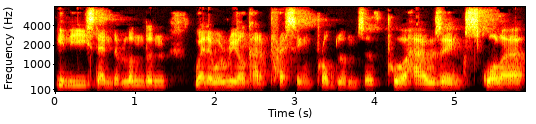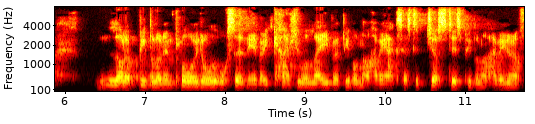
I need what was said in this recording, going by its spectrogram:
in the East End of London, where there were real kind of pressing problems of poor housing, squalor, a lot of people unemployed or, or, certainly a very casual labour, people not having access to justice, people not having enough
